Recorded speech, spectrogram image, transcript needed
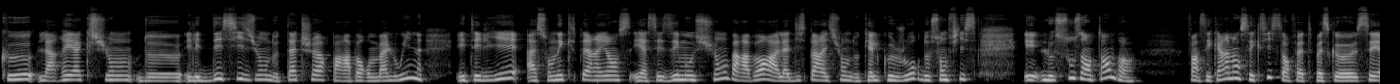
que la réaction de et les décisions de Thatcher par rapport au Malouine étaient liées à son expérience et à ses émotions par rapport à la disparition de quelques jours de son fils. Et le sous-entendre, Enfin, c'est carrément sexiste en fait, parce que c'est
